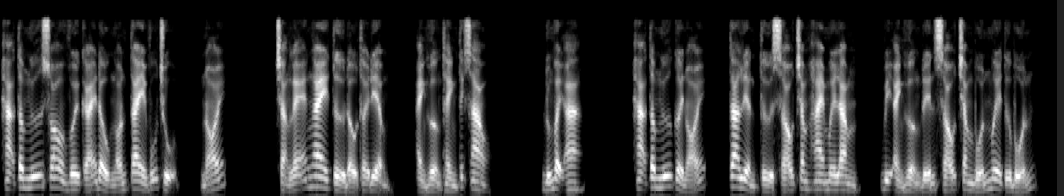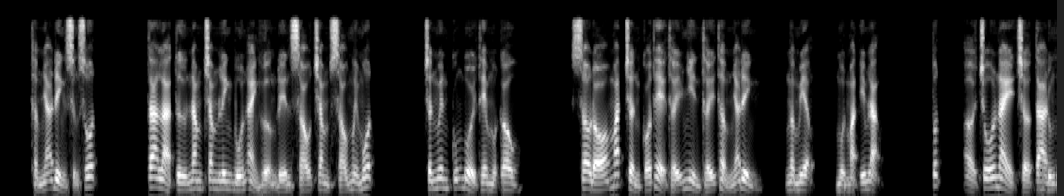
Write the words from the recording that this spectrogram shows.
Hạ tâm ngữ so với cái đầu ngón tay vũ trụ nói chẳng lẽ ngay từ đầu thời điểm ảnh hưởng thành tích sao? Đúng vậy a. Hạ tâm ngữ cười nói ta liền từ 625, bị ảnh hưởng đến 640 từ 4. Thẩm Nhã Đình sửng sốt. Ta là từ 504 ảnh hưởng đến 661 trần nguyên cũng đổi thêm một câu. Sau đó mắt trần có thể thấy nhìn thấy thẩm nhã đình ngầm miệng, một mặt im lặng. Tốt, ở chỗ này chờ ta đúng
